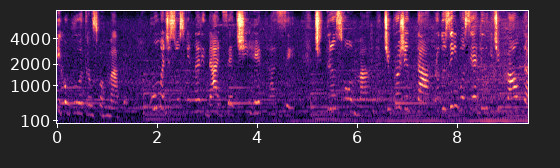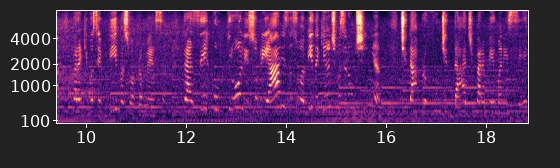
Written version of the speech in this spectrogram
e conclua transformada. Uma de suas finalidades é te refazer, te transformar, te projetar, produzir em você aquilo que te falta para que você viva a sua promessa, trazer controle sobre áreas da sua vida que antes você não tinha, te dar profundidade para permanecer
